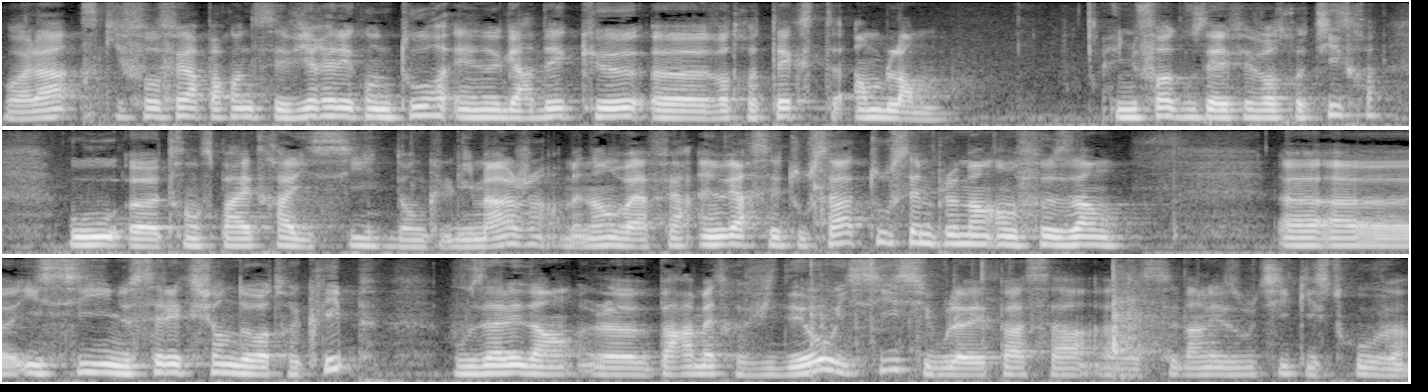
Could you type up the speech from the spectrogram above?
Voilà, ce qu'il faut faire par contre, c'est virer les contours et ne garder que euh, votre texte en blanc. Une fois que vous avez fait votre titre, où euh, transparaîtra ici donc l'image, maintenant on va faire inverser tout ça, tout simplement en faisant euh, euh, ici une sélection de votre clip. Vous allez dans le paramètre vidéo ici, si vous ne l'avez pas ça, c'est dans les outils qui se trouvent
